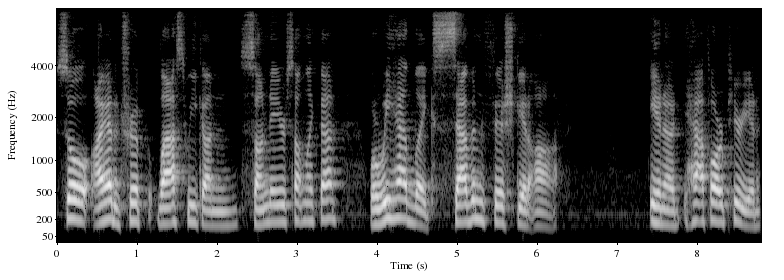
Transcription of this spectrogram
So I had a trip last week on Sunday or something like that, where we had like seven fish get off in a half hour period,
